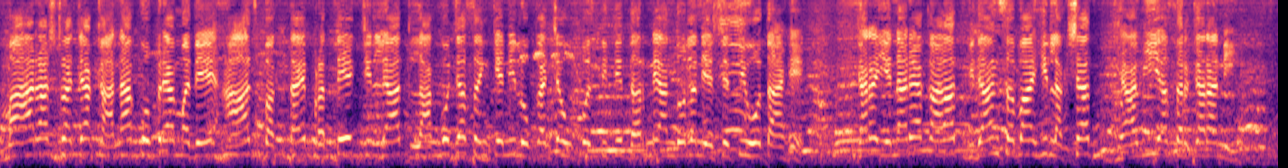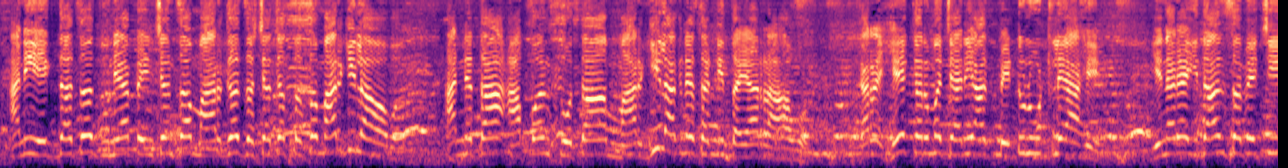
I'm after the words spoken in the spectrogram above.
महाराष्ट्राच्या कानाकोपऱ्यामध्ये आज बघताय प्रत्येक जिल्ह्यात लाखोच्या संख्येने लोकांच्या उपस्थितीत धरणे आंदोलन यशस्वी होत आहे. कारण येणाऱ्या काळात विधानसभा ही लक्षात घ्यावी या सरकाराने. आणि एकदाच जुन्या पेन्शनचा मार्ग जशाच्या तसं मार्गी लावावं. अन्यथा आपण स्वतः मार्गी लागण्यासाठी तयार राहावं. कारण हे कर्मचारी आज पेटून उठले आहे. येणाऱ्या विधानसभेची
